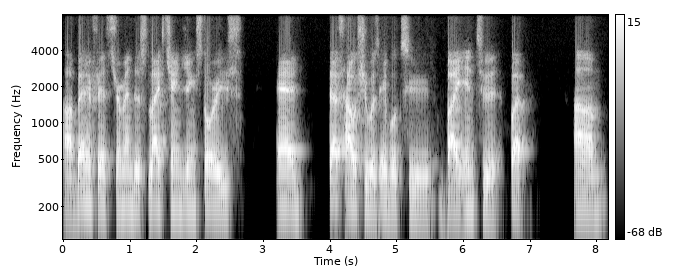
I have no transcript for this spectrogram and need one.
uh, benefits, tremendous life changing stories, and that's how she was able to buy into it. But um,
